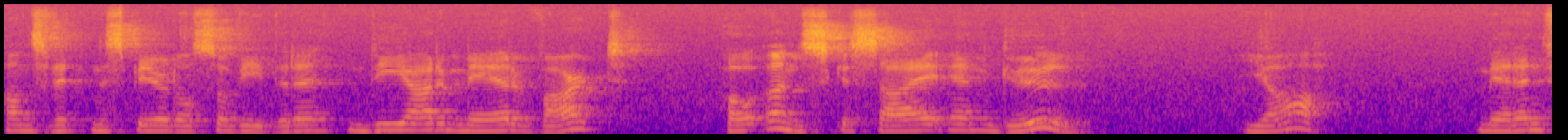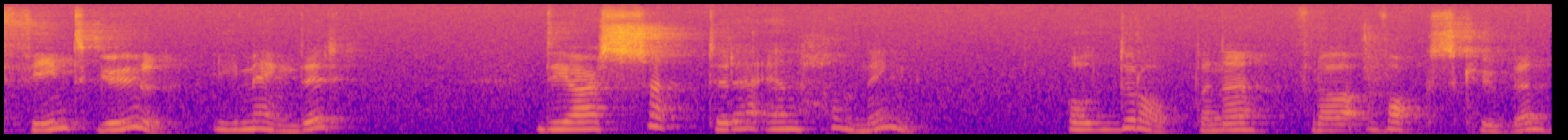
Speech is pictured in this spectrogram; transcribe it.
hans vitnesbyrd osv. De er mer verdt å ønske seg en gull. Ja, mer enn fint gull i mengder. De er søtere enn honning og dråpene fra vokskuben.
